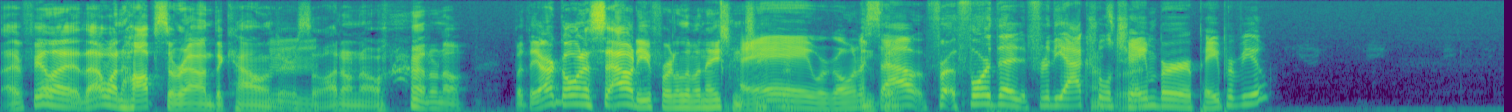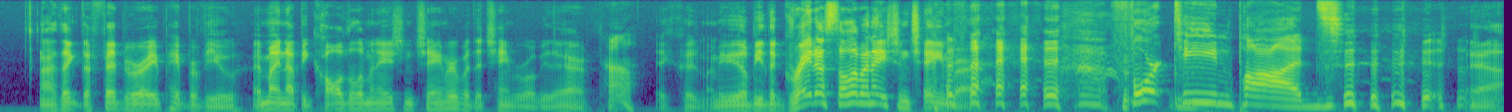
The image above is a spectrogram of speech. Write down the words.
I feel like that one hops around the calendar, Hmm. so I don't know. I don't know. But they are going to Saudi for an elimination chamber. Hey, chamber. we're going to Saudi for, for the for the actual That's right. Chamber pay per view. I think the February pay per view. It might not be called Elimination Chamber, but the chamber will be there. Huh? It could. Maybe it'll be the greatest elimination chamber. Fourteen pods. yeah,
